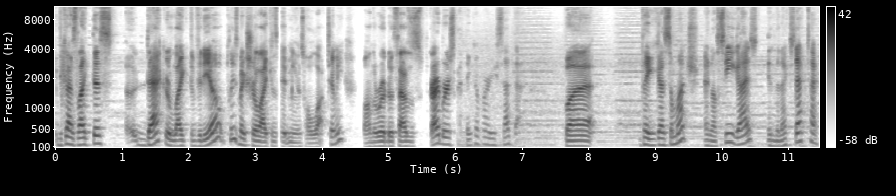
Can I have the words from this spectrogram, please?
if you guys like this uh, deck or like the video, please make sure to like it It means a whole lot to me. I'm on the road to a thousand subscribers. I think I've already said that. But thank you guys so much, and I'll see you guys in the next deck tech.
